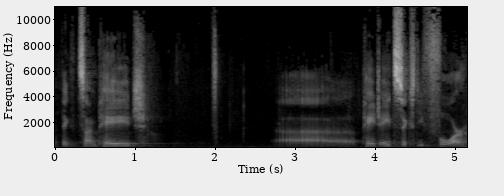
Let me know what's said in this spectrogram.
I think it's on page, uh, page 864,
